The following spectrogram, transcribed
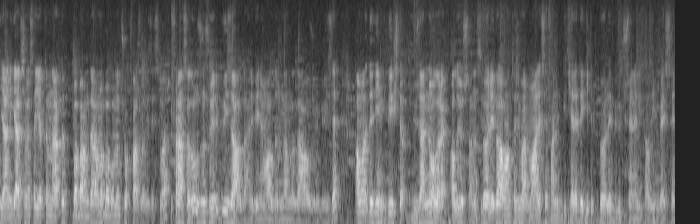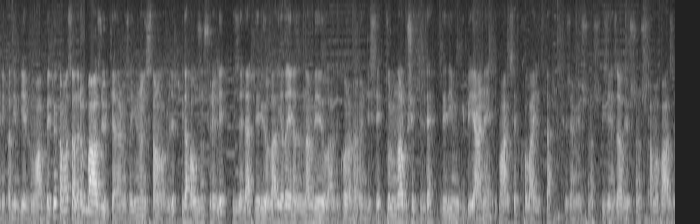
Yani gerçi mesela yakınlarda babam da ama babamın çok fazla vizesi var. Fransa'dan uzun süreli bir vize aldı. Hani benim aldığımdan da daha uzun bir vize. Ama dediğim gibi işte düzenli olarak alıyorsanız böyle bir avantajı var. Maalesef hani bir kere de gidip böyle bir 3 senelik alayım, 5 senelik alayım diye bir muhabbet yok ama sanırım bazı ülkeler mesela Yunanistan olabilir. Daha uzun süreli vizeler veriyorlar ya da en azından veriyorlardı korona öncesi. Durumlar bu şekilde. Dediğim gibi yani maalesef kolaylıkla çözemiyorsunuz. Vizenizi alıyorsunuz ama bazı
